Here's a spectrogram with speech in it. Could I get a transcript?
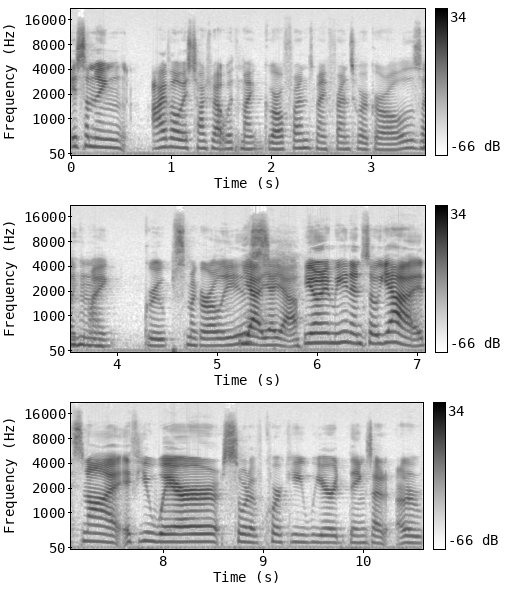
is something I've always talked about with my girlfriends, my friends who are girls, like my groups, my girlies. Mm-hmm. Yeah, yeah, yeah. You know what I mean? And so, yeah, it's not, if you wear sort of quirky, weird things that are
